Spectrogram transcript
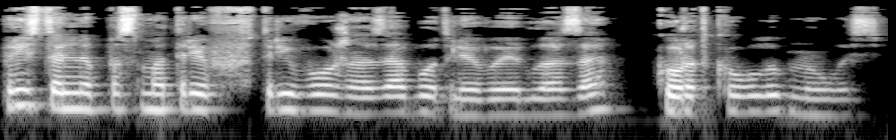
Пристально посмотрев в тревожно-заботливые глаза, коротко улыбнулась.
